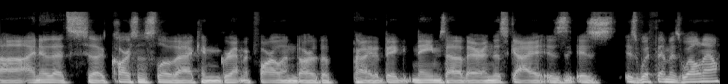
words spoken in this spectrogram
uh, i know that's uh, carson slovak and grant mcfarland are the probably the big names out of there and this guy is is is with them as well now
